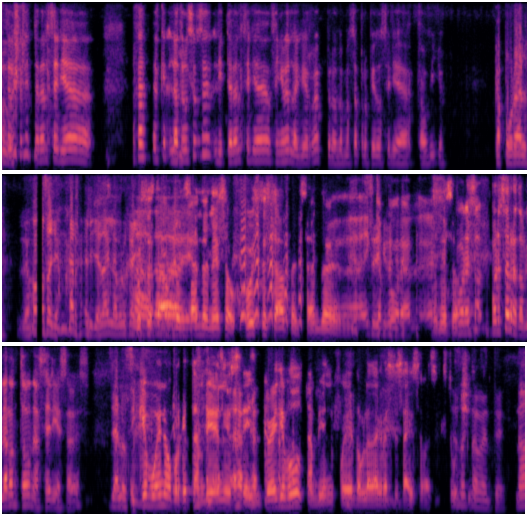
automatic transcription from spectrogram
la traducción literal sería. Ajá, es que la traducción literal sería Señor de la Guerra, pero lo más apropiado sería caudillo. Caporal, le vamos a llamar el Jedi, la bruja. Justo estaba pensando en eso, justo estaba pensando en, Ay, Sí, caporal. en eso. Por eso, por eso redoblaron toda una serie, ¿sabes? Ya lo sé. Y qué bueno, porque también este, Incredible también fue doblada gracias a eso, así que estuvo chido. Exactamente. No,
